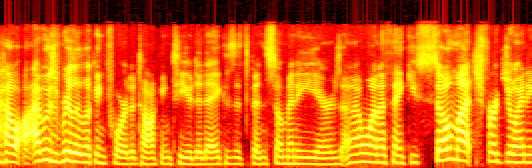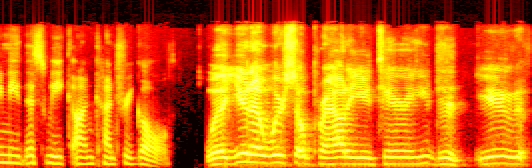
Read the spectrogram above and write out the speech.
how I was really looking forward to talking to you today because it's been so many years. And I want to thank you so much for joining me this week on Country Gold. Well, you know, we're so proud of you, Terri. You did you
